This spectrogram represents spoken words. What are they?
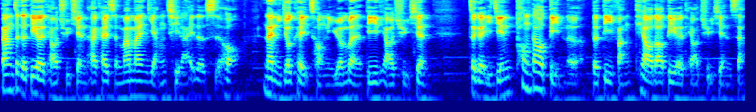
当这个第二条曲线它开始慢慢扬起来的时候，那你就可以从你原本的第一条曲线。这个已经碰到顶了的地方，跳到第二条曲线上，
